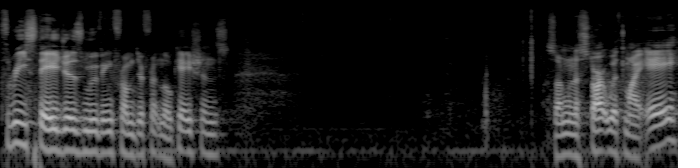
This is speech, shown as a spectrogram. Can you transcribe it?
three stages moving from different locations. So I'm going to start with my A.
